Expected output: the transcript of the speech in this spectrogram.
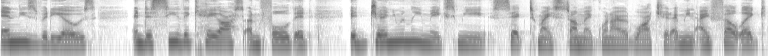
in these videos and to see the chaos unfold, it it genuinely makes me sick to my stomach when I would watch it. I mean, I felt like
